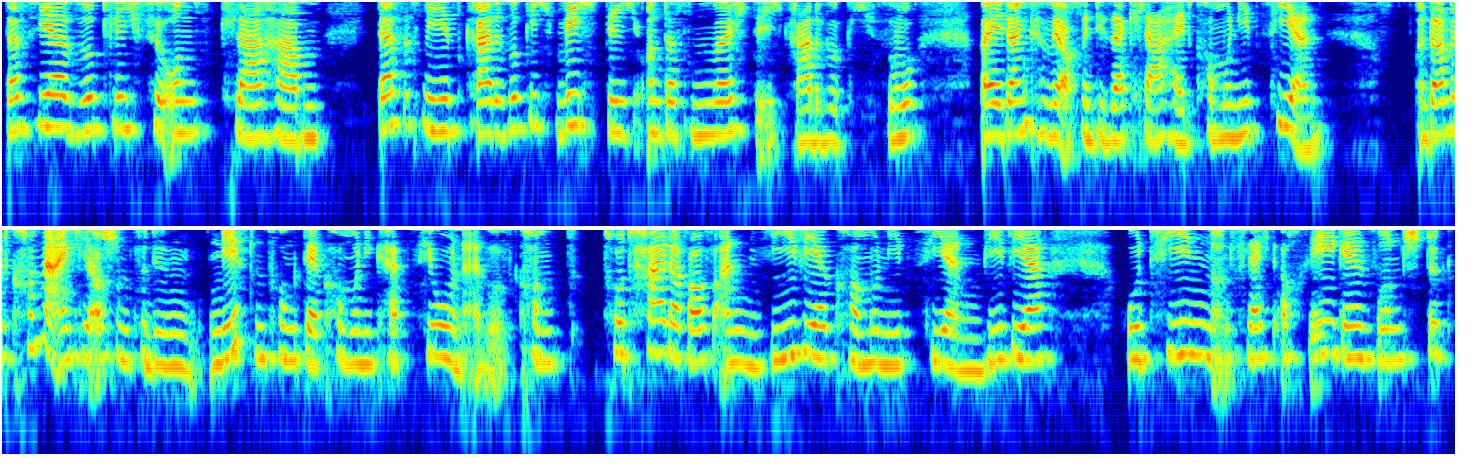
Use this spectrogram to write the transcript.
Dass wir wirklich für uns klar haben, das ist mir jetzt gerade wirklich wichtig und das möchte ich gerade wirklich so, weil dann können wir auch mit dieser Klarheit kommunizieren. Und damit kommen wir eigentlich auch schon zu diesem nächsten Punkt der Kommunikation. Also es kommt total darauf an, wie wir kommunizieren, wie wir Routinen und vielleicht auch Regeln so ein Stück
